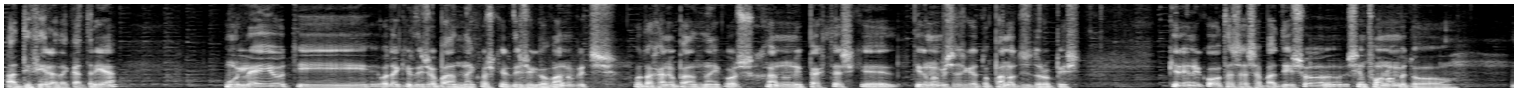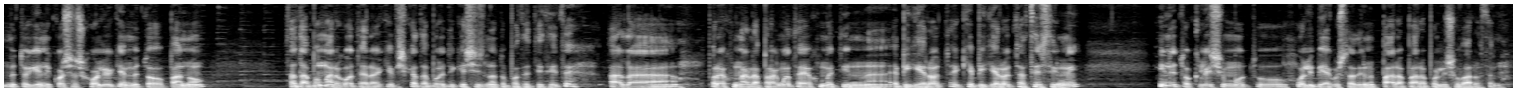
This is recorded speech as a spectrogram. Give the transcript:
Αντιθήρα 13 μου λέει ότι όταν κερδίζει ο Παναθηναϊκός κερδίζει ο Γιωβάνοβιτς όταν χάνει ο Παναθηναϊκός χάνουν οι παίχτες και τη γνώμη σας για το πανό της ντροπής. Κύριε Νίκο θα σας απαντήσω συμφωνώ με το, με το γενικό σας σχόλιο και με το πανό θα τα πούμε αργότερα και φυσικά θα μπορείτε και εσείς να τοποθετηθείτε, αλλά προέχουν άλλα πράγματα. Έχουμε την επικαιρότητα και η επικαιρότητα αυτή τη στιγμή είναι το κλείσιμο του Ολυμπιακού Σταδίου. Είναι πάρα πάρα πολύ σοβαρό θέμα.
